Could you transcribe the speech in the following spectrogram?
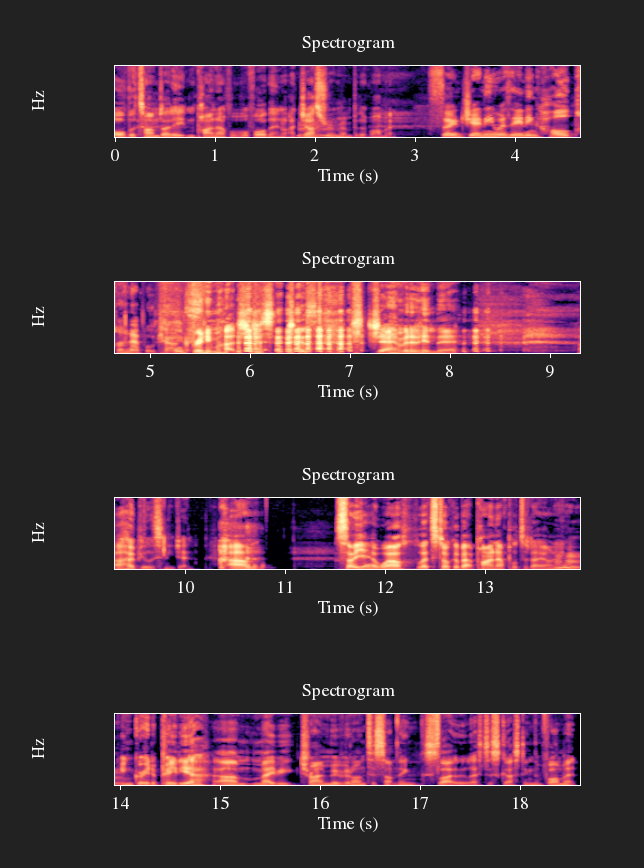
all the times I'd eaten pineapple before then. I just remember the vomit. So Jenny was eating whole pineapple chunks. Pretty much, just just jamming it in there. I hope you're listening, Jen. Um, so yeah, well, let's talk about pineapple today on In- Ingredipedia. Um, maybe try and move it on to something slightly less disgusting than vomit.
